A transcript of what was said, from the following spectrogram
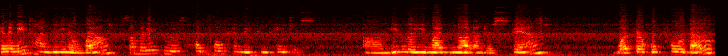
in the meantime, being around somebody who is hopeful can be contagious. Um, even though you might not understand what they're hopeful about,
